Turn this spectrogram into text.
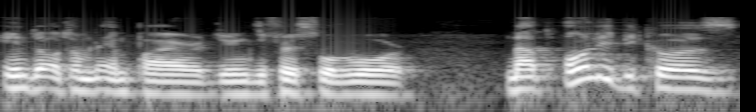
in the Ottoman Empire during the First World War, not only because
